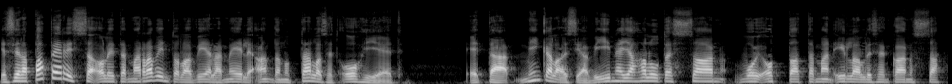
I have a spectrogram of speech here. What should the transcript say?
Ja siellä paperissa oli tämä ravintola vielä meille antanut tällaiset ohjeet, että minkälaisia viinejä halutessaan voi ottaa tämän illallisen kanssa –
